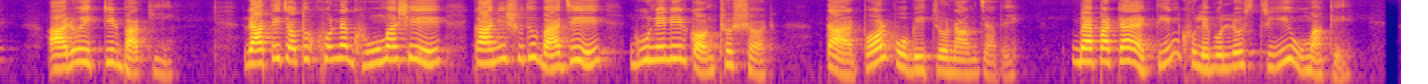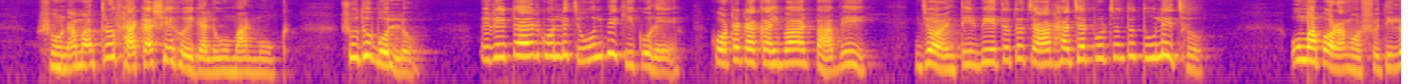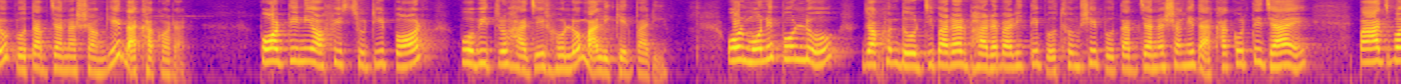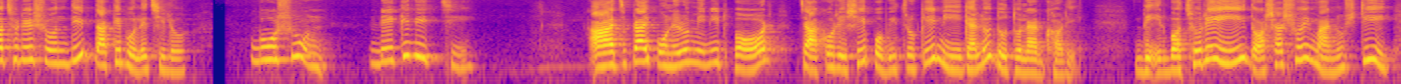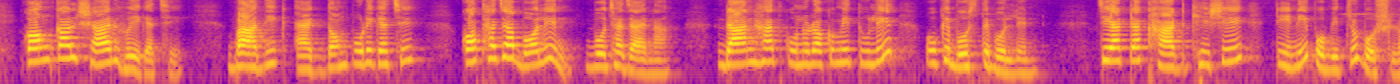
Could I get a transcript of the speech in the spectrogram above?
আরও একটির বাকি। রাতে যতক্ষণ না ঘুম আসে, কানে শুধু বাজে গুণেনের কণ্ঠস্বর। তারপর পবিত্র নাক যাবে। ব্যাপারটা একদিন খুলে বলল স্ত্রী উমাকে। শোনা মাত্র ফ্যাকাশে হয়ে গেল উমার মুখ। শুধু বলল, রিটায়ার করলে চলবে কি করে? কটা টাকাই বা আর পাবে? জয়ন্তীর বিয়েতে তো চার হাজার পর্যন্ত তুলেছ। উমা পরামর্শ দিল প্রতাপ জানার সঙ্গে দেখা করার। পরদিনই অফিস ছুটির পর পবিত্র হাজির হলো মালিকের বাড়ি। ওর মনে পড়ল, যখন দর্জিপাড়ার ভাড়া বাড়িতে প্রথম সে প্রতাপ জানার সঙ্গে দেখা করতে যায়, পাঁচ বছরের সন্দীপ তাকে বলেছিল, বসুন, ডেকে দিচ্ছি। আজ প্রায় পনেরো মিনিট পর চাকর এসে পবিত্রকে নিয়ে গেল দোতলার ঘরে। দেড় বছরেই দশাশই মানুষটি কঙ্কাল সার হয়ে গেছে। বাদিক একদম পড়ে গেছে। কথা যা বলেন বোঝা যায় না। ডান হাত কোনো রকমে তুলে ওকে বসতে বললেন। চেয়ারটা খাট ঘেঁষে টেনে পবিত্র বসল।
